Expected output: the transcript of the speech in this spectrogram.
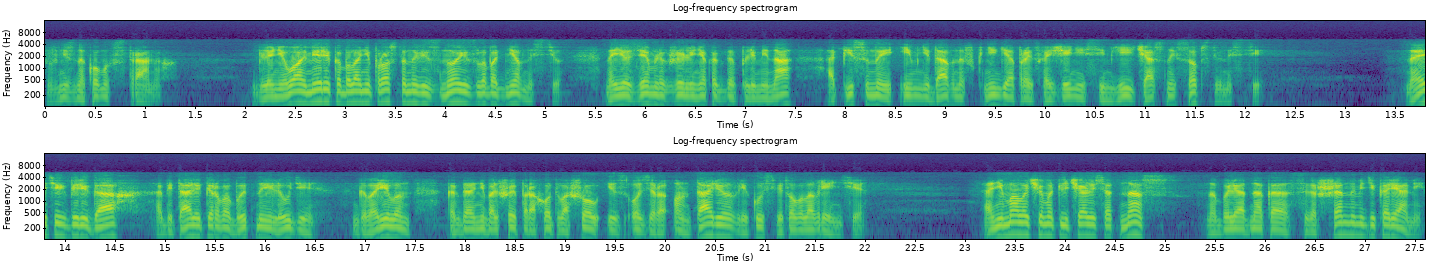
в незнакомых странах. Для него Америка была не просто новизной и злободневностью. На ее землях жили некогда племена, описанные им недавно в книге о происхождении семьи и частной собственности. «На этих берегах обитали первобытные люди», — говорил он, когда небольшой пароход вошел из озера Онтарио в реку Святого Лаврентия. Они мало чем отличались от нас, но были, однако, совершенными дикарями.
